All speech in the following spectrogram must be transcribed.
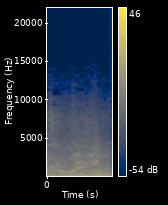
Please.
